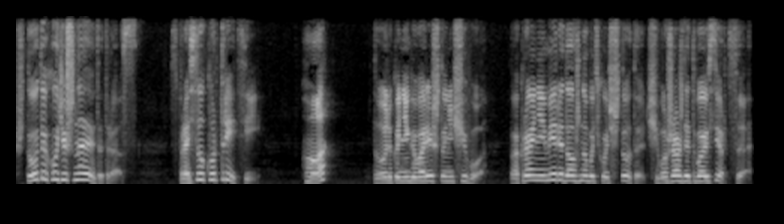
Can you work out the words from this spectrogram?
что ты хочешь на этот раз?» — спросил Курт Третий. «А?» «Только не говори, что ничего. По крайней мере, должно быть хоть что-то, чего жаждет твое сердце».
